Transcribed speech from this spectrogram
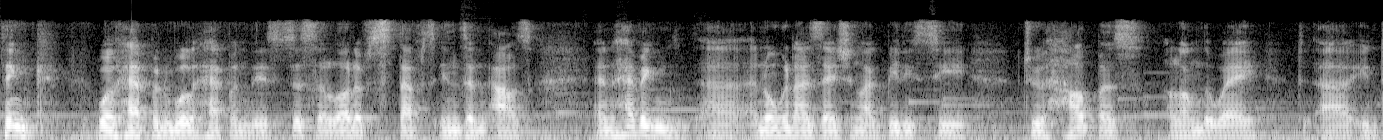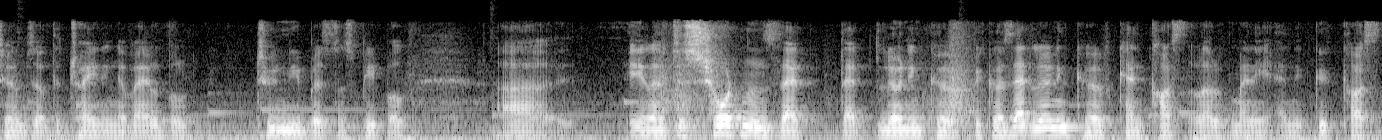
think will happen. Will happen. There's just a lot of stuffs ins and outs, and having uh, an organization like BDC to help us along the way to, uh, in terms of the training available to new business people, uh, you know, just shortens that, that learning curve because that learning curve can cost a lot of money and it could cost,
